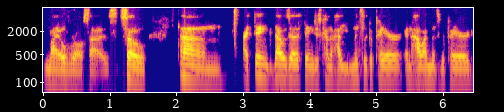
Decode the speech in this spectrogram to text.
my overall size. So um, I think that was the other thing, just kind of how you mentally prepare and how I mentally prepared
